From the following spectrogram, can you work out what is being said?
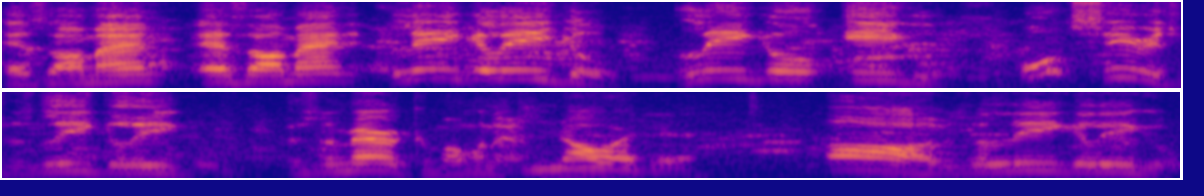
There's our man. There's our man. Legal Eagle. Legal Eagle. What series was Legal Eagle? It was an American one, wasn't it? No idea. Oh, it was a Legal Eagle.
